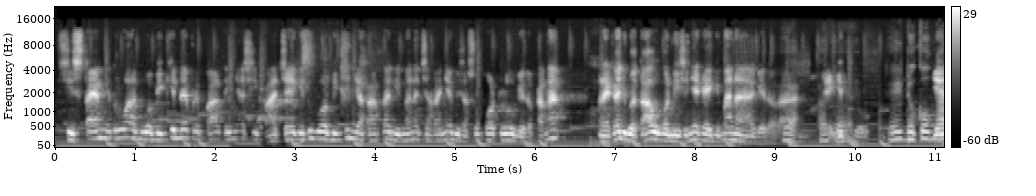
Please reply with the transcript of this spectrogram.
si Stan gitu wah gua bikin deh pre-partinya si Pace gitu gua bikin Jakarta gimana caranya bisa support lu gitu. Karena mereka juga tahu kondisinya kayak gimana gitu kan. Kayak oke. gitu. Jadi dukungan Ya,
